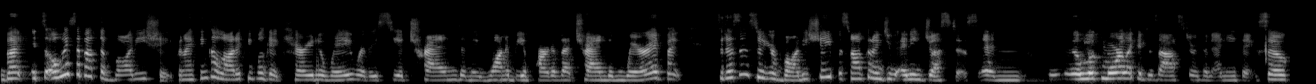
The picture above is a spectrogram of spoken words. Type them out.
but it's always about the body shape. And I think a lot of people get carried away where they see a trend and they want to be a part of that trend and wear it. But if it doesn't suit your body shape, it's not going to do any justice and it'll look more like a disaster than anything. So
